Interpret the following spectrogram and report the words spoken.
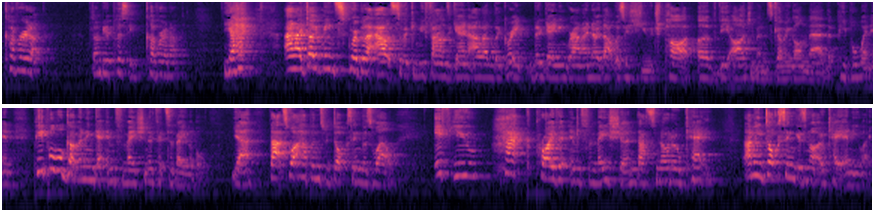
Cover it up. Don't be a pussy. Cover it up. Yeah. And I don't mean scribble it out so it can be found again, a the great the gaining ground. I know that was a huge part of the arguments going on there that people went in. People will go in and get information if it's available. Yeah, that's what happens with doxing as well. If you hack private information, that's not okay. I mean, doxing is not okay anyway.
